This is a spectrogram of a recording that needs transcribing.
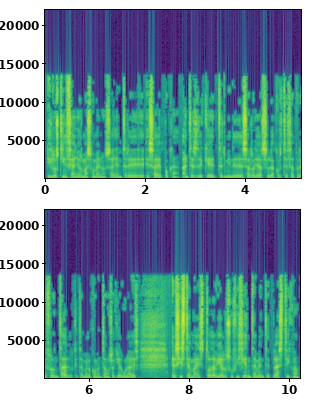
y los 15 años más o menos, entre esa época, antes de que termine de desarrollarse la corteza prefrontal, que también lo comentamos aquí alguna vez, el sistema es todavía lo suficientemente plástico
